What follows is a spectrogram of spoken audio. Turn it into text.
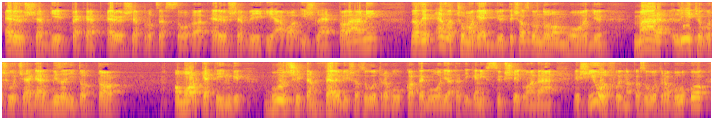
erősebb gépeket, erősebb processzorral, erősebb végiával is lehet találni, de azért ez a csomag együtt, és azt gondolom, hogy már létjogosultságát bizonyította a marketing bullshiten felül is az ultrabook kategória, tehát igenis szükség van rá, és jól fogynak az ultrabookok,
